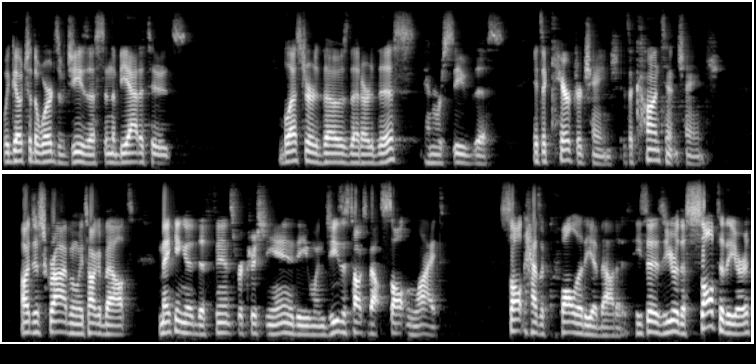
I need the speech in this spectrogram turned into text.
We go to the words of Jesus in the Beatitudes. Blessed are those that are this and receive this. It's a character change, it's a content change. I'll describe when we talk about making a defense for Christianity when Jesus talks about salt and light. Salt has a quality about it. He says, You're the salt of the earth,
